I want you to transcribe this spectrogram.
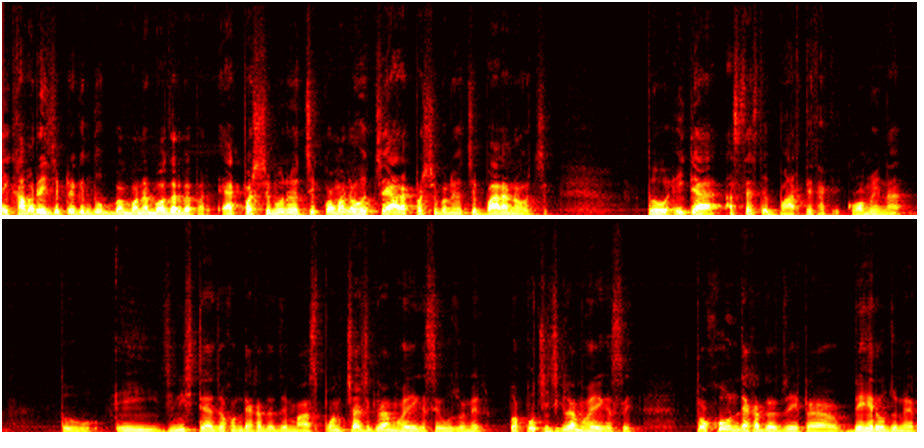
এই খাবারের হিসেবটা কিন্তু মানে মজার ব্যাপার। এক পাশে মনে হচ্ছে কমানো হচ্ছে, আর এক পাশে মনে হচ্ছে বাড়ানো হচ্ছে। তো এইটা আস্তে আস্তে বাড়তে থাকে, কমে না। তো এই জিনিসটা যখন দেখা যায় যে মাছ পঞ্চাশ গ্রাম হয়ে গেছে ওজনের বা পঁচিশ গ্রাম হয়ে গেছে, তখন দেখা যায় যে এটা দেহের ওজনের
